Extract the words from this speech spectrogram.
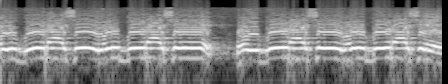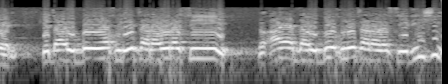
او بوراشي او بوراشي او بوراشي او بوراشي چې دا وبو خلی تر ورسی نو آیا دا وبو خلی تر ورسی دی شي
